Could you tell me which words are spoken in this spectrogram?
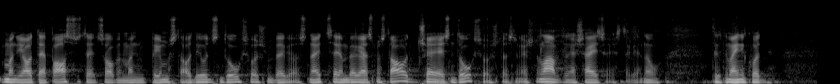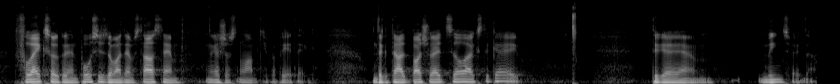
man jautāja pasus, teica, oh, man pirms stāv 20,000, un beigās necēlīja, un beigās man stāv 40,000. Tas vienkārši nu, labi, vienkārši aizvērst. Tagad, nu, tagad mēģinu kaut ko fleksot, kādiem pusi izdomātiem stāstiem. Tas nu, labi, ģipa, pietiek. Un tagad tāda paša veida cilvēks tikai, tikai um, viņas veidā.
